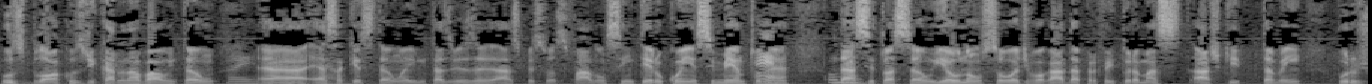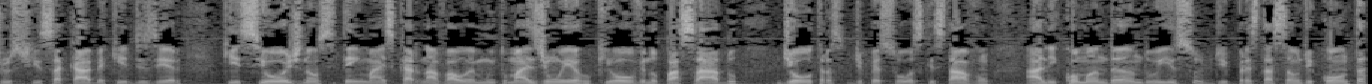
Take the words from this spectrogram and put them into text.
os blocos de carnaval. Então, é, essa questão aí muitas vezes as pessoas falam sem ter o conhecimento, É, né, comum. da situação. E eu não sou advogado da prefeitura, mas acho que também por justiça cabe aqui dizer que se hoje não se tem mais carnaval é muito mais de um erro que houve no passado de outras de pessoas que estavam ali comandando isso de prestação de conta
